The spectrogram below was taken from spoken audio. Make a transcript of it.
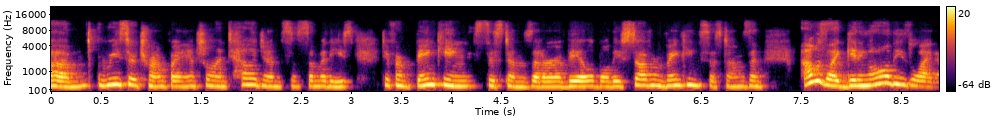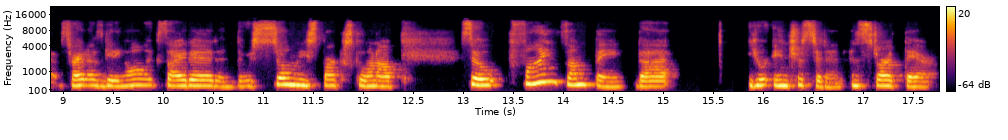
um, research around financial intelligence and some of these different banking systems that are available, these sovereign banking systems. And I was like getting all these light ups, right? I was getting all excited and there was so many sparks going up. So find something that you're interested in and start there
